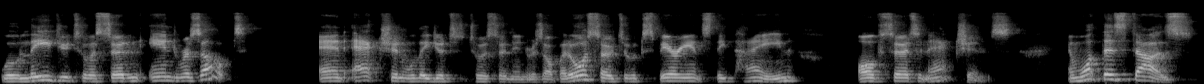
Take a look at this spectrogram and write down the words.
will lead you to a certain end result and action will lead you to, a certain end result, but also to experience the pain of certain actions. And what this does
